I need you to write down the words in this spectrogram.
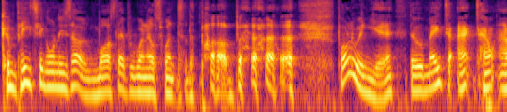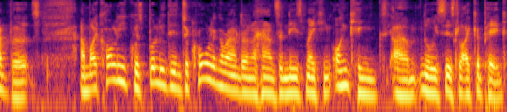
competing on his own whilst everyone else went to the pub. Following year, they were made to act out adverts, and my colleague was bullied into crawling around on her hands and knees making oinking um, noises like a pig.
